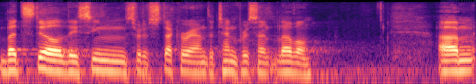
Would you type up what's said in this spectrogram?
But still, they seem sort of stuck around the 10 percent level. Um,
